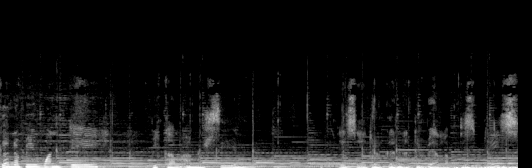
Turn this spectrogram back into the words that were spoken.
gonna be one day become a museum. They say they're gonna develop this place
